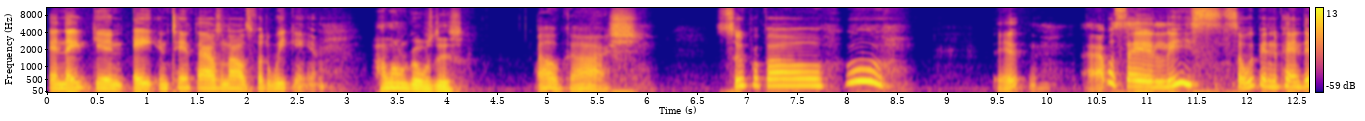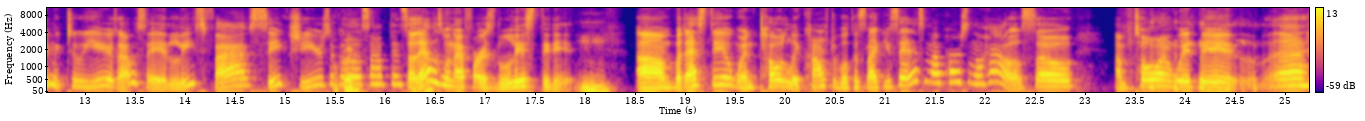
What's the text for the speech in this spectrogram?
and they getting eight and ten thousand dollars for the weekend." How long ago was this? Oh gosh, Super Bowl. Whew, it. I would say at least. So we've been in the pandemic two years. I would say at least five, six years ago Okay. or something. So that was when I first listed it. Um, but I still wasn't totally comfortable because, like you said, that's my personal house. So I'm toying with it. Uh,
